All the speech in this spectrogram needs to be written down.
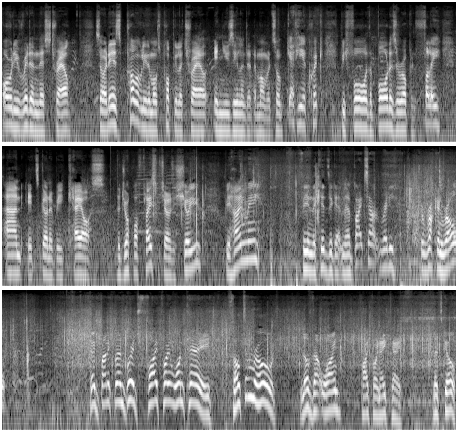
already ridden this trail so it is probably the most popular trail in New Zealand at the moment. So get here quick before the borders are open fully and it's going to be chaos. The drop-off place, which I'll just show you behind me. Fee and the kids are getting their bikes out ready to rock and roll. Okay, Bannockburn Bridge, 5.1k. Felton Road. Love that wine. 5.8k. Let's go.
